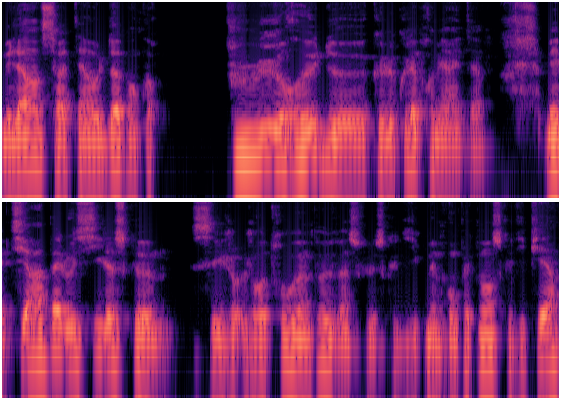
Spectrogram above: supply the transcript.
mais là, ça aurait été un hold-up encore plus rude que le coup la première étape. Mais petit rappel aussi, là, que je, retrouve un peu ce que, dit, même complètement ce que dit Pierre.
